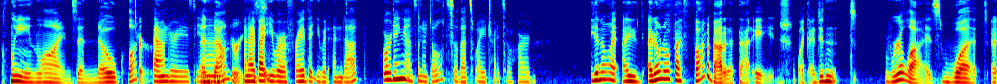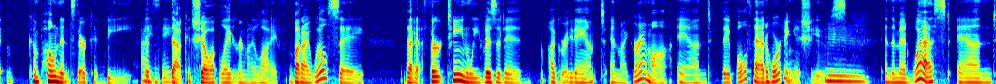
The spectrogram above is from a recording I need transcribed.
clean lines and no clutter. Boundaries, yeah. And boundaries. And I bet you were afraid that you would end up hoarding as an adult, so that's why you tried so hard. You know, I, I, I don't know if I thought about it at that age. Like I didn't realize what uh, components there could be that, that could show up later in my life. But I will say that at 13, we visited a great aunt and my grandma, and they both had hoarding issues Mm, in the Midwest, and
